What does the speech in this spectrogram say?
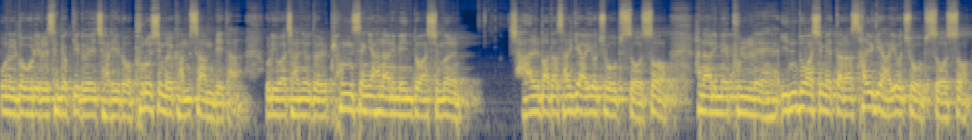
오늘도 우리를 새벽 기도의 자리로 부르심을 감사합니다. 우리와 자녀들 평생의 하나님의 인도하심을 잘 받아 살게 하여 주옵소서. 하나님의 굴레, 인도하심에 따라 살게 하여 주옵소서.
